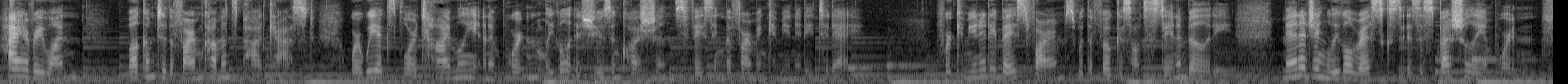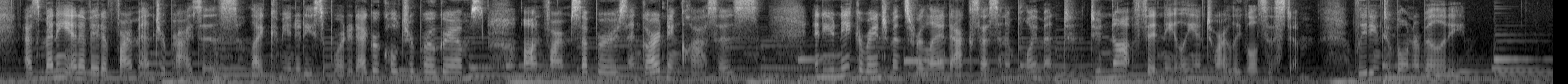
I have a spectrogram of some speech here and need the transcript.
Hi, everyone. Welcome to the Farm Commons podcast, where we explore timely and important legal issues and questions facing the farming community today. For community based farms with a focus on sustainability, managing legal risks is especially important, as many innovative farm enterprises, like community supported agriculture programs, on farm suppers, and gardening classes, and unique arrangements for land access and employment, do not fit neatly into our legal system, leading to vulnerability.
